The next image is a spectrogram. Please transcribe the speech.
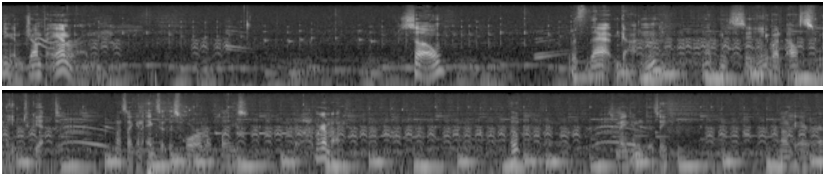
You can jump and run. So, with that gotten, let me see what else we need to get. Once I can exit this horrible place. Where am I? Oh. It's made him dizzy. Okay, rare.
